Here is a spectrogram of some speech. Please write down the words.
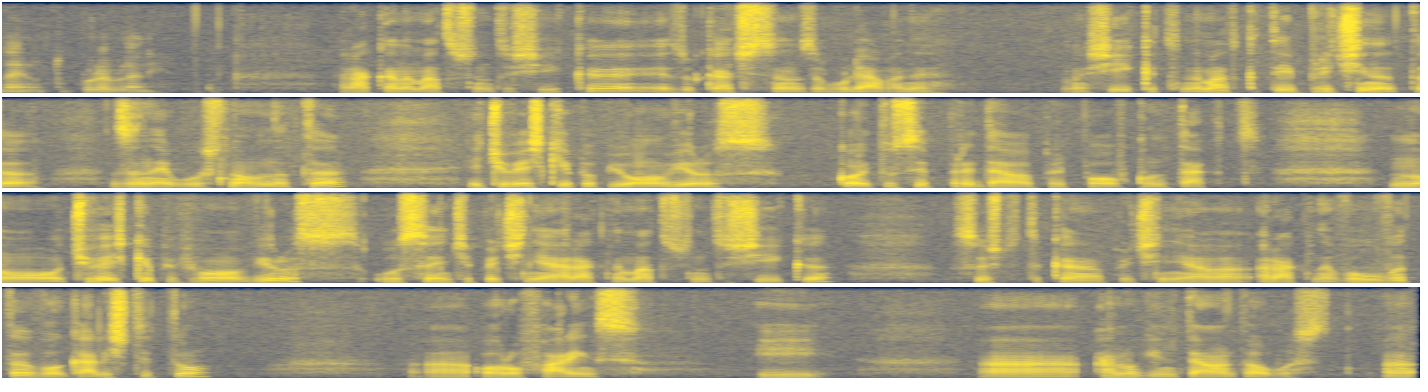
нейното проявление? Рака на маточната шийка е злокачествено заболяване на шийката на матката и причината за него основната е човешкият папилон вирус, който се предава при полов контакт. Но човешкият папилон вирус, освен че причинява рак на маточната шийка, също така причинява рак на вулвата, влагалището, орофарингс и а, аногениталната област. А,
